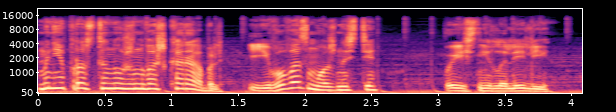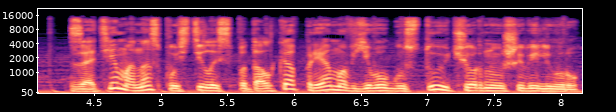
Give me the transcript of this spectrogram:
«Мне просто нужен ваш корабль и его возможности», — пояснила Лили. Затем она спустилась с потолка прямо в его густую черную шевелюру.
